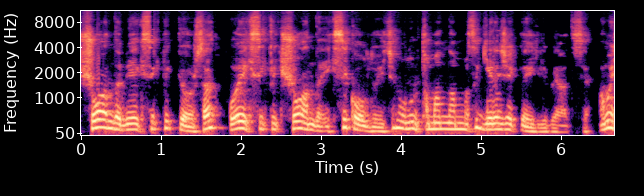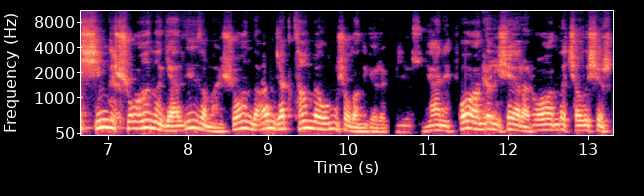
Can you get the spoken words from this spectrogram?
şu anda bir eksiklik görsen o eksiklik şu anda eksik olduğu için onun tamamlanması gelecekle ilgili bir hadise. Ama şimdi şu ana geldiğin zaman şu anda ancak tam ve olmuş olanı görebiliyorsun. Yani o anda işe yarar, o anda çalışır.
